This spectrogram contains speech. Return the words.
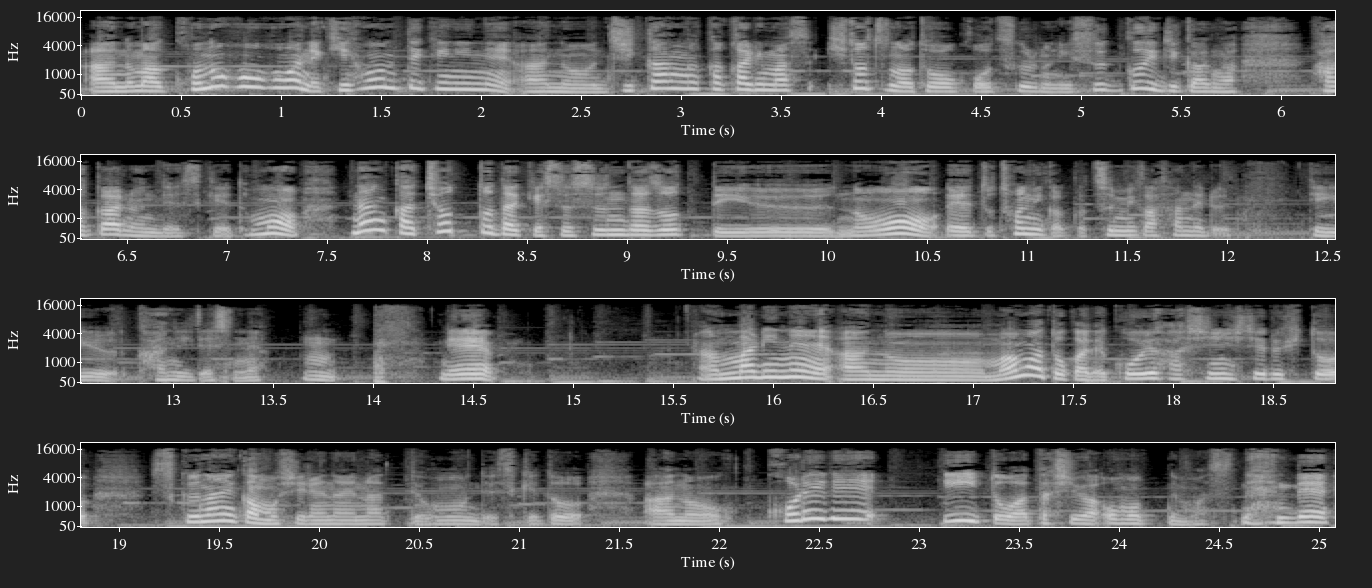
あの、まあ、この方法はね、基本的にね、あの、時間がかかります。一つの投稿を作るのにすっごい時間がかかるんですですけれども、なんかちょっとだけ進んだぞっていうのを、えっ、ー、と、とにかく積み重ねるっていう感じですね。うん。で、あんまりね、あのー、ママとかでこういう発信してる人少ないかもしれないなって思うんですけど、あの、これでいいと私は思ってますね。で、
